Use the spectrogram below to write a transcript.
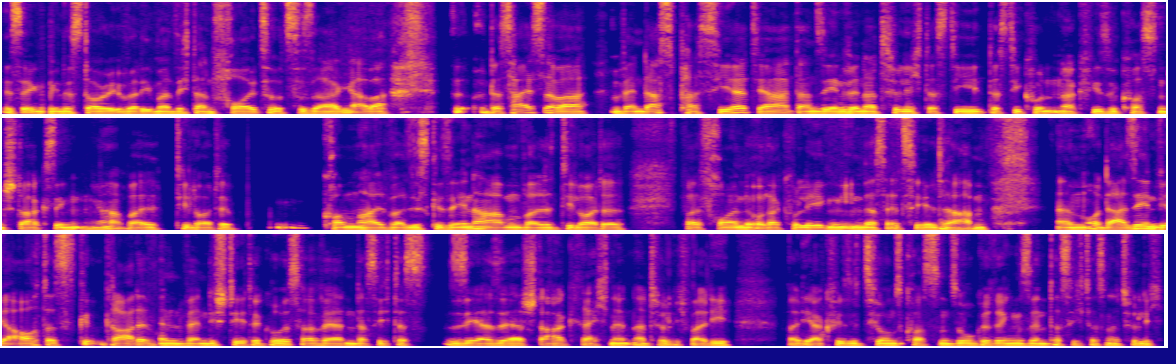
Ist irgendwie eine Story, über die man sich dann freut sozusagen. Aber das heißt aber, wenn das passiert, ja, dann sehen wir natürlich, dass die, dass die Kundenakquisekosten stark sinken, ja, weil die Leute kommen halt, weil sie es gesehen haben, weil die Leute, weil Freunde oder Kollegen ihnen das erzählt haben. Ähm, und da sehen wir auch, dass gerade wenn, wenn die Städte größer werden, dass sich das sehr, sehr stark rechnet natürlich, weil die, weil die Akquisitionskosten so gering sind, dass sich das natürlich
